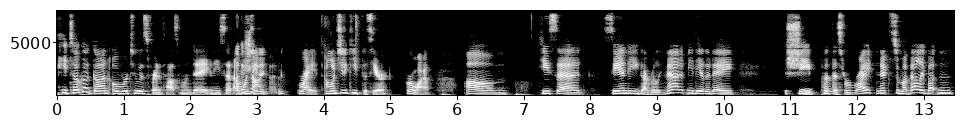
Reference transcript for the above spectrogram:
he took a gun over to his friend's house one day, and he said, like "I want you to. Right. I want you to keep this here for a while. Um, he said, Sandy got really mad at me the other day. She put this right next to my belly button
